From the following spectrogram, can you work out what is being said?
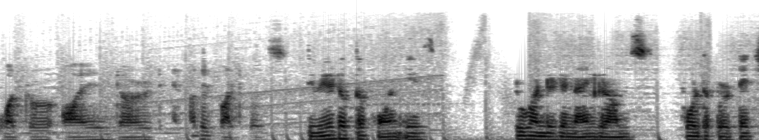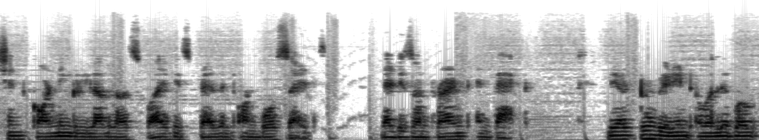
water, oil, dirt other particles. The weight of the phone is 209 grams. For the protection, Corning Gorilla Glass 5 is present on both sides, that is on front and back. There are two variants available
